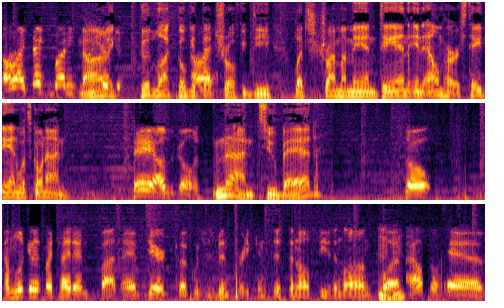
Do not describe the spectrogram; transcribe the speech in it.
All right, thank you, buddy. All right, Appreciate it. good luck. Go get All that right. trophy, D. Let's try my man Dan in Elmhurst. Hey, Dan, what's going on? Hey, how's it going? Not too bad. So, I'm looking at my tight end spot. and I have Jared Cook, which has been pretty consistent all season long. But Mhm. I also have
